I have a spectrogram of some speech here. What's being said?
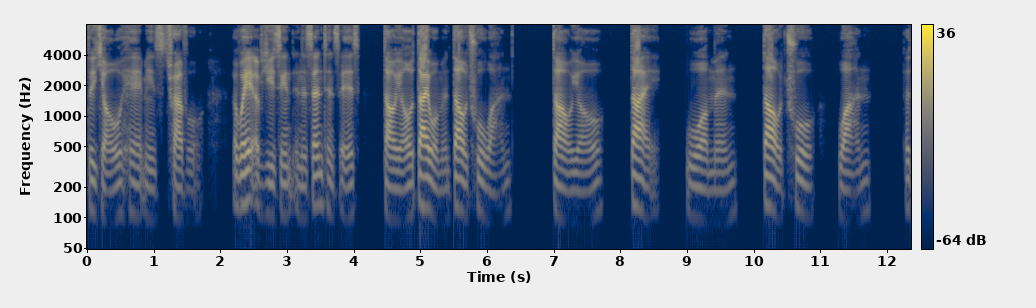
The 游 here means travel. A way of using it in a sentence is 导游带我们到处玩。导游带我们到处玩。The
